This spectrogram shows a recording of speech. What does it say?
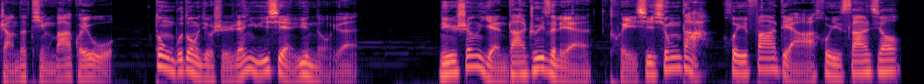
长得挺拔魁梧，动不动就是人鱼线运动员。女生眼大锥子脸，腿细胸大，会发嗲，会撒娇。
